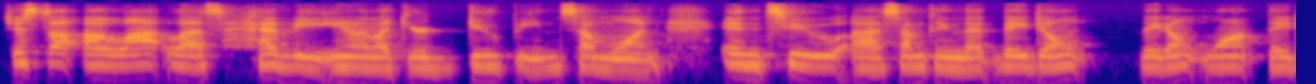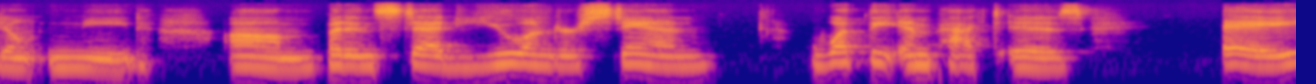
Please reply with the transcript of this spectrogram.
just a, a lot less heavy you know like you're duping someone into uh, something that they don't they don't want they don't need. Um, but instead you understand what the impact is a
